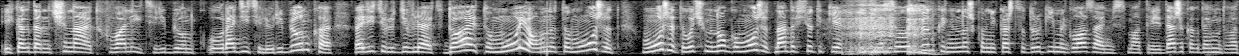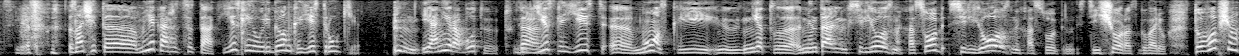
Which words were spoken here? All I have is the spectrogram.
и когда начинают хвалить ребенку, родителю ребенка, родитель удивляется, да, это мой, а он это может, может, и очень много может. Надо все-таки на своего ребенка немножко, мне кажется, другими глазами смотреть, даже когда ему 20 лет. Значит, э, мне кажется так, если у ребенка есть руки, и они работают. Да. Если есть э, мозг и э, нет э, ментальных серьезных, особ... серьезных особенностей, еще раз говорю, то, в общем,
